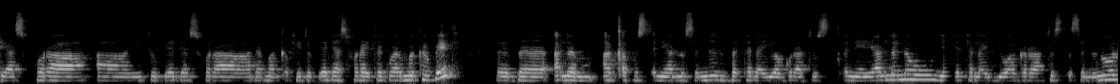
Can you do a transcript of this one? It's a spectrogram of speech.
ዲያስፖራ የኢትዮጵያ ዲያስፖራ ዓለም አቀፍ የኢትዮጵያ ዲያስፖራ የተግባር ምክር ቤት በዓለም አቀፍ ውስጥ ነው ያሉ ስንል በተለያዩ ሀገራት ውስጥ ያለ ነው። የተለያዩ ሀገራት ውስጥ ስንኖር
